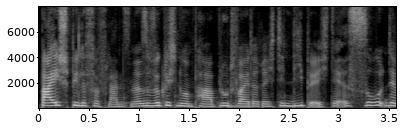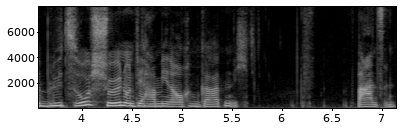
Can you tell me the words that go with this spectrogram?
Beispiele für Pflanzen, also wirklich nur ein paar. Blutweiderich, den liebe ich. Der ist so, der blüht so schön und wir haben ihn auch im Garten. Ich, Wahnsinn.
